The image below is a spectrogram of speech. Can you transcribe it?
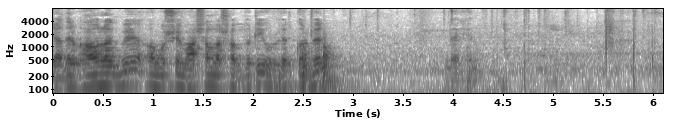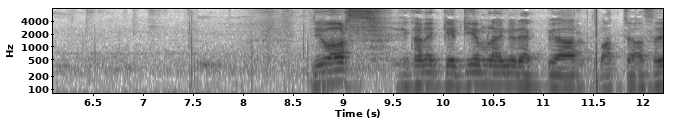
যাদের ভালো লাগবে, অবশ্যই মাশাল্লাহ শব্দটি উল্লেখ করবেন। দেখেন। ভিউয়ার্স এখানে কেটিএম লাইনের এক পেয়ার বাচ্চা আছে।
